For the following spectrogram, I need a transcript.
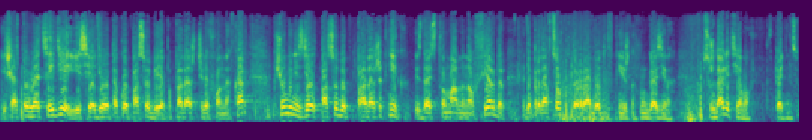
И сейчас появляется идея, если я делаю такое пособие по продаже телефонных карт, почему бы не сделать пособие по продаже книг издательства Мамонов Фербер для продавцов, которые работают в книжных магазинах. Обсуждали тему в пятницу.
